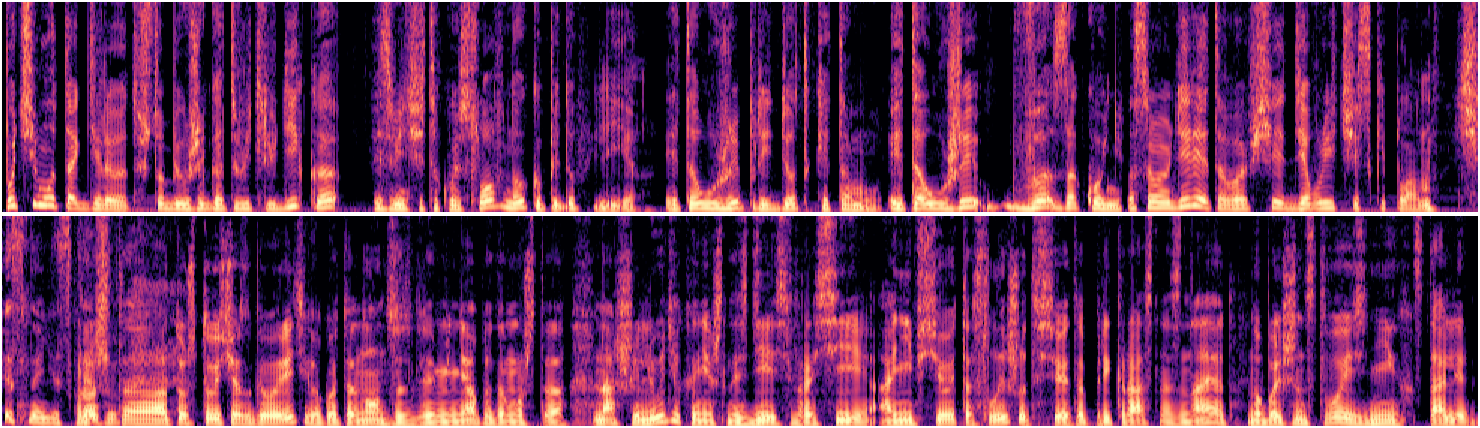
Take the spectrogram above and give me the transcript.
Почему так делают? Чтобы уже готовить людей к, извините такое слово, но к педофилии. Это уже придет к этому. Это уже в законе. На самом деле это вообще дьяволический план, честно я скажу. Просто то, что вы сейчас говорите, какой-то нонсенс для меня, потому что наши люди, конечно, здесь, в России, они все это слышат, все это прекрасно знают, но большинство из них стали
